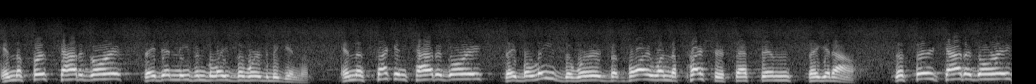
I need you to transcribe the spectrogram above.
In the first category, they didn't even believe the word to begin with. In the second category, they believe the word, but boy, when the pressure sets in, they get out. The third category,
